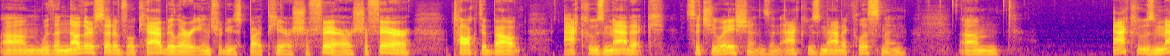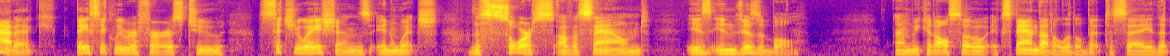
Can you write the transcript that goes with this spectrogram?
um, with another set of vocabulary introduced by Pierre Schaeffer. Schaeffer talked about acousmatic situations and acousmatic listening. Um, acousmatic basically refers to situations in which the source of a sound is invisible. And we could also expand that a little bit to say that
